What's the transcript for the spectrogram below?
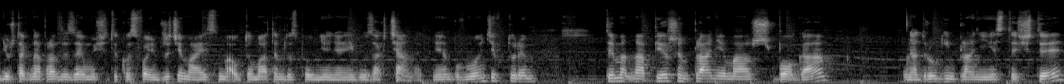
już tak naprawdę zajmuje się tylko swoim życiem, a jestem automatem do spełnienia jego zachcianek, nie? Bo w momencie, w którym ty na pierwszym planie masz Boga, na drugim planie jesteś ty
